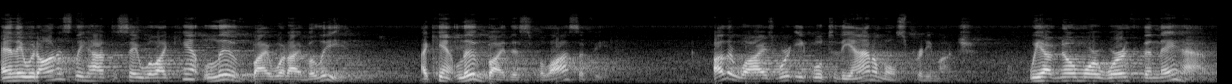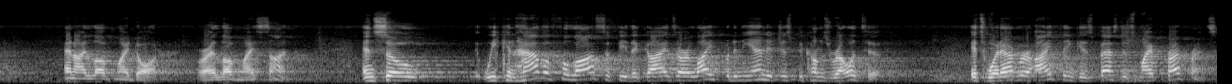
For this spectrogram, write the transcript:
And they would honestly have to say, Well, I can't live by what I believe. I can't live by this philosophy. Otherwise, we're equal to the animals pretty much. We have no more worth than they have. And I love my daughter, or I love my son. And so we can have a philosophy that guides our life, but in the end, it just becomes relative. It's whatever I think is best, it's my preference.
